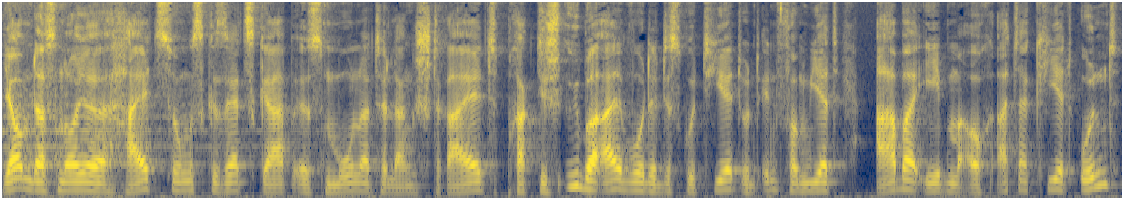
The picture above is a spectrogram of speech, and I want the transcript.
Ja, um das neue Heizungsgesetz gab es monatelang Streit. Praktisch überall wurde diskutiert und informiert, aber eben auch attackiert und,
